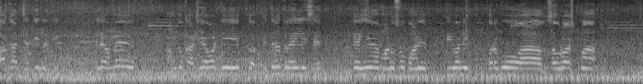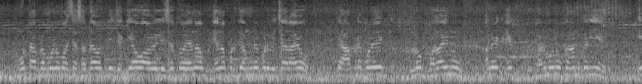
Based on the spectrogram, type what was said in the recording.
બાકાત જતી નથી. એટલે અમે આમ તો કાઠિયાવાડની એક ફિતરત રહેલી છે. કે અહીંયા માણસો પાણી પીવાની પરબો આ સૌરાષ્ટ્રમાં મોટા પ્રમાણમાં છે સદાવટની જગ્યાઓ આવેલી છે તો એના એના પરથી અમને પણ વિચાર આવ્યો કે આપણે પણ એક લોક ભલાઈનું અને એક- ધર્મનું કામ કરીએ. એ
